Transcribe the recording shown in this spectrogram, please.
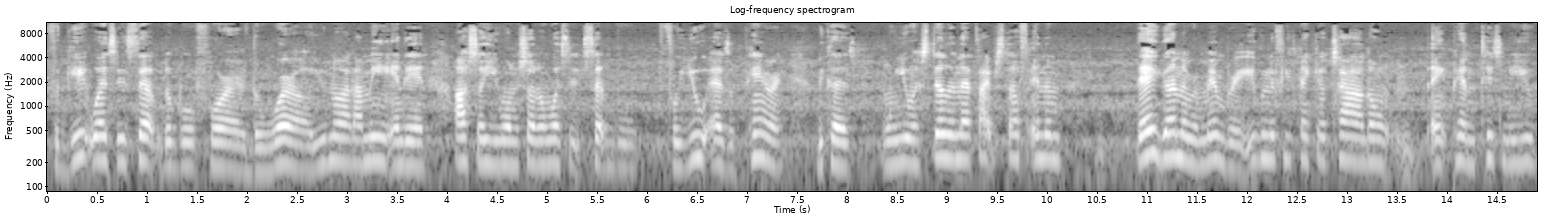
Forget what's acceptable for the world. You know what I mean? And then also you want to show them what's acceptable for you as a parent because when you instilling that type of stuff in them, they gonna remember it. Even if you think your child don't ain't paying attention to you,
